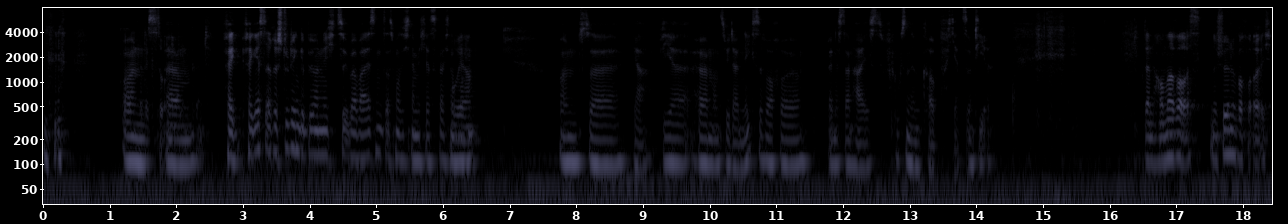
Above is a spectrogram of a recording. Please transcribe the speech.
Und zur Uni gehen ähm, könnt. ver vergesst eure Studiengebühren nicht zu überweisen, das muss ich nämlich jetzt gleich noch Oh ja. machen. Und äh, ja, wir hören uns wieder nächste Woche, wenn es dann heißt, Flusen im Kopf, jetzt und hier. Dann hau mal raus. Eine schöne Woche euch.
